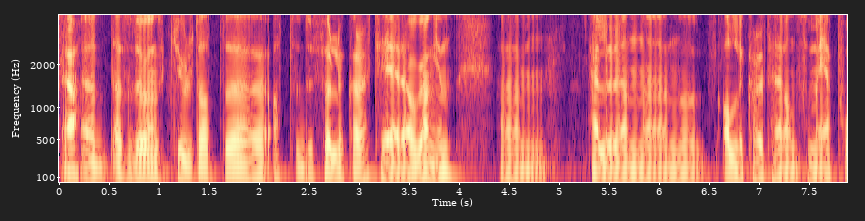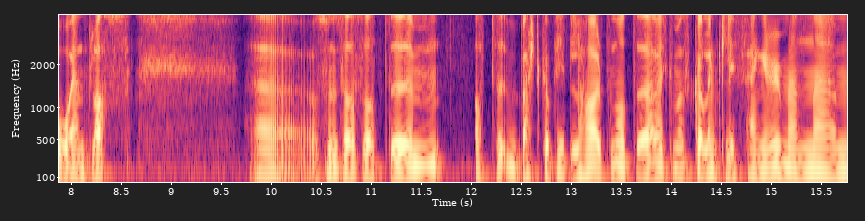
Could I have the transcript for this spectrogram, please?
Ja. Jeg syns det var ganske kult at, at du følger karakterer av gangen. Um, heller enn alle karakterene som er på en plass. Eh, og syns altså at, um, at hvert kapittel har på en måte Jeg vet ikke om jeg skal kalle en cliffhanger, men um,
